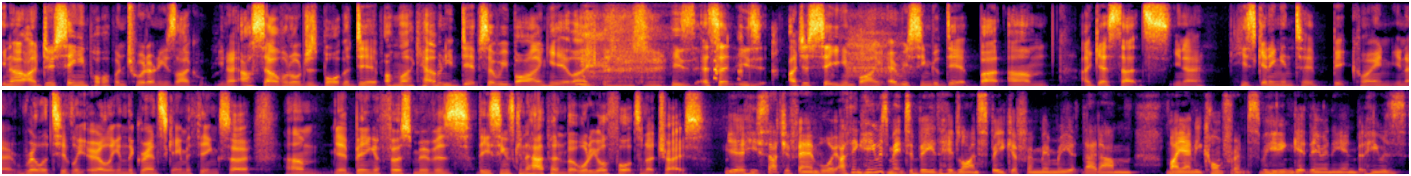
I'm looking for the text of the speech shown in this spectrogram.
you know, I do see him pop up on Twitter and he's like, you know, El Salvador just bought the dip. I'm like, how many dips are we buying here? Like, he's, he's, I just see him buying every single dip. But um, I guess that's, you know, he's getting into Bitcoin, you know, relatively early in the grand scheme of things. So, um, yeah, being a first movers, these things can happen. But what are your thoughts on it, Trace? Yeah, he's such a fanboy. I think he was meant to be the headline speaker from memory at that um, Miami conference. But he didn't get there in the end, but he was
